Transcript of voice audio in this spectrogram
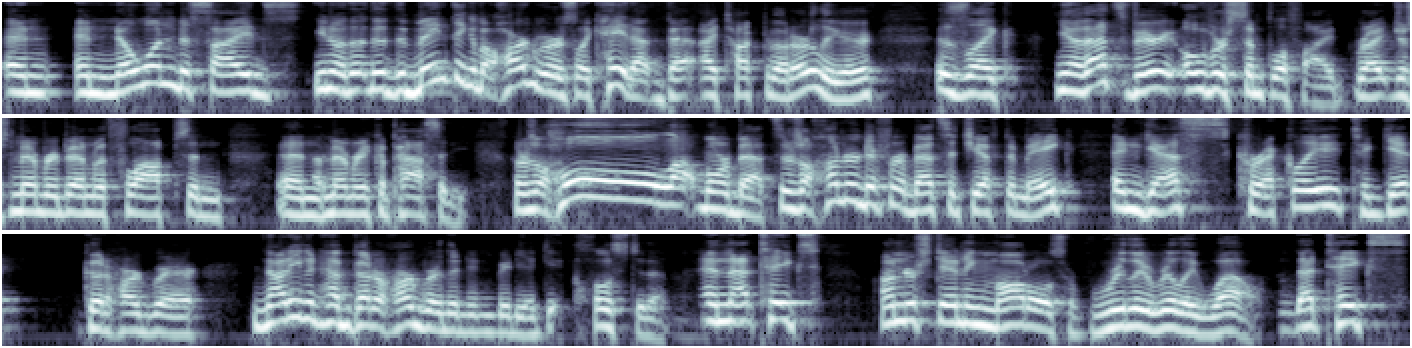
And, and no one besides, you know, the, the main thing about hardware is like, hey, that bet I talked about earlier is like, you know, that's very oversimplified, right? Just memory bandwidth flops and, and memory capacity. There's a whole lot more bets. There's a hundred different bets that you have to make and guess correctly to get good hardware. Not even have better hardware than NVIDIA, get close to them. And that takes understanding models really, really well. That takes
